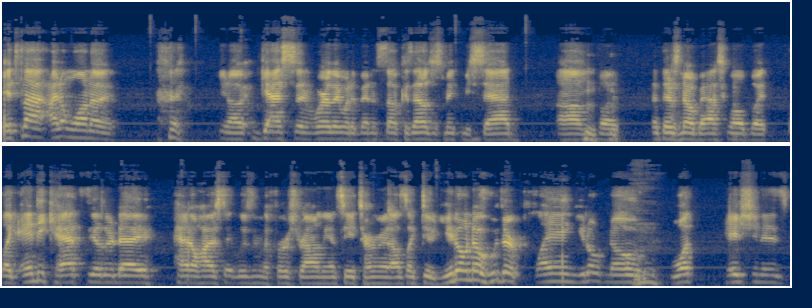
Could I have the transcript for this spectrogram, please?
it's not. I don't want to, you know, guess at where they would have been and stuff because that'll just make me sad. Um, but that there's no basketball. But like Andy Katz the other day had Ohio State losing the first round of the NCAA tournament. I was like, dude, you don't know who they're playing. You don't know what the location is.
